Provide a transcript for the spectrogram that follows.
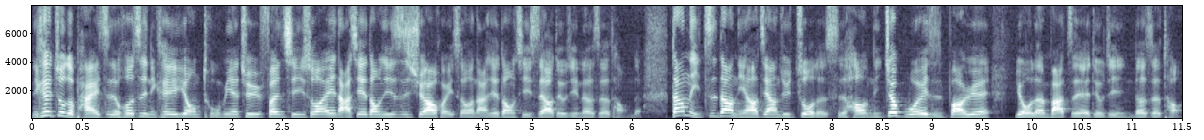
你可以做个牌子，或是你可以用图面去分析，说，诶，哪些东西是需要回收，哪些东西是要丢进垃圾桶的。当你知道你要这样去做的时候，你就不会一直抱怨有人把纸类丢进垃圾桶。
